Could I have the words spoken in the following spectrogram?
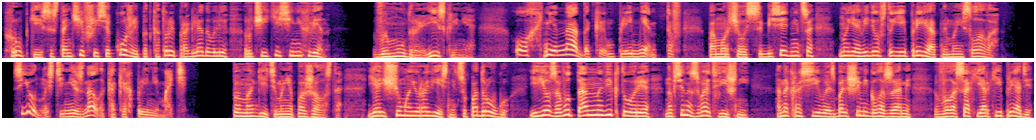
хрупкие, с истончившейся кожей, под которой проглядывали ручейки синих вен. Вы мудрая, искренняя. «Ох, не надо комплиментов!» — поморщилась собеседница, но я видел, что ей приятны мои слова. «С юности не знала, как их принимать». «Помогите мне, пожалуйста. Я ищу мою ровесницу, подругу. Ее зовут Анна Виктория, но все называют Вишней. Она красивая, с большими глазами, в волосах яркие пряди.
